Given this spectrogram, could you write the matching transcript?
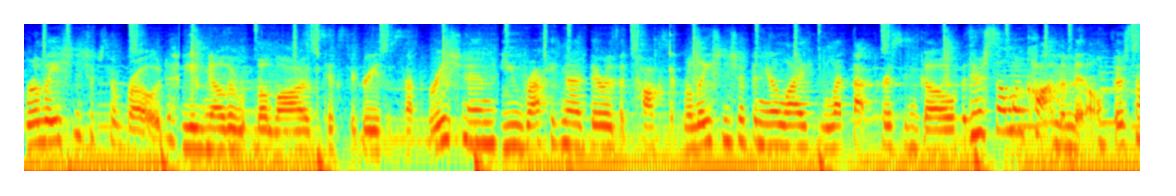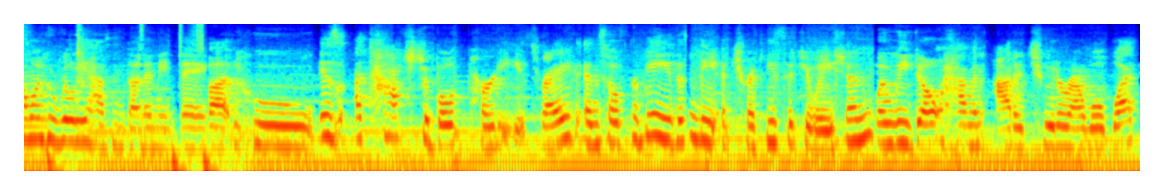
relationships erode. You know the, the law of six degrees of separation. You recognize there is a toxic relationship in your life, you let that person go. But there's someone caught in the middle. There's someone who really hasn't done anything, but who is attached to both parties, right? And so for me, this can be a tricky situation when we don't have an attitude around, well, what,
